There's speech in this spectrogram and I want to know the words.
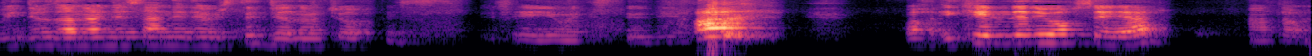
Videodan önce sen ne demiştin? Canım çok pis şey yemek istiyor diye. Ah! Bak iki elinde de yoksa eğer. Ha tamam.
